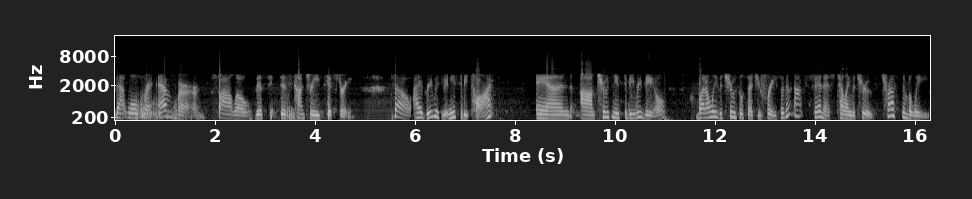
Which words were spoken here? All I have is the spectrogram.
that will forever follow this this country's history. So I agree with you. It needs to be taught and um, truth needs to be revealed, but only the truth will set you free. So they're not finished telling the truth. Trust and believe.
